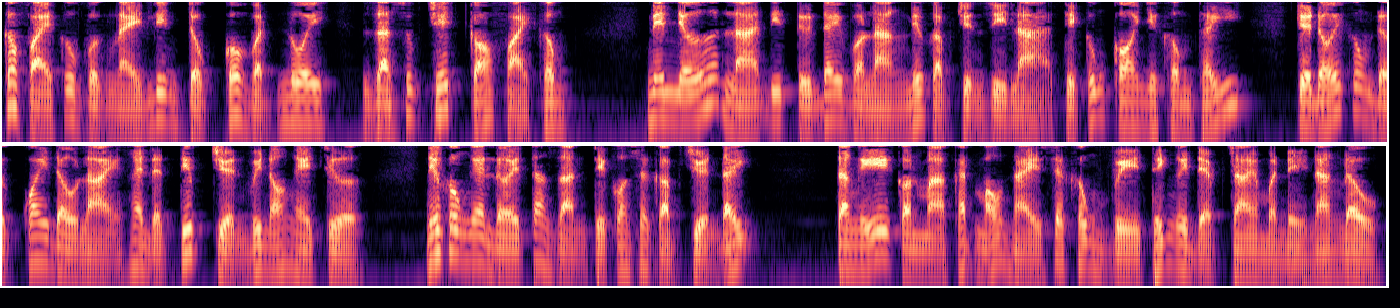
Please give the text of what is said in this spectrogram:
có phải khu vực này liên tục có vật nuôi gia súc chết có phải không? Nên nhớ là đi từ đây vào làng nếu gặp chuyện gì lạ thì cũng coi như không thấy. Tuyệt đối không được quay đầu lại hay là tiếp chuyện với nó nghe chưa? Nếu không nghe lời ta dặn thì con sẽ gặp chuyện đấy. Ta nghĩ còn mà khát máu này sẽ không vì thấy ngươi đẹp trai mà nể nang đâu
